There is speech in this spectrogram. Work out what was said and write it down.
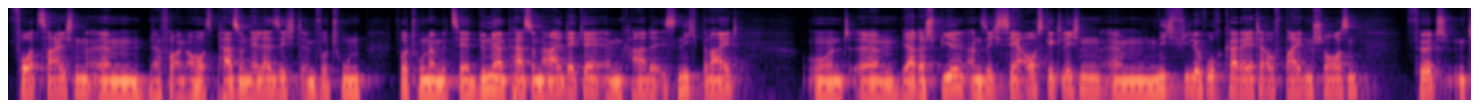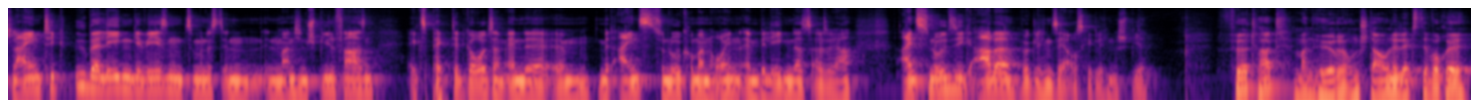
Vorzeichen, ähm, ja, vor allem auch aus personeller Sicht. Ähm, Fortuna, Fortuna mit sehr dünner Personaldecke, im Kader ist nicht breit. Und ähm, ja, das Spiel an sich sehr ausgeglichen, ähm, nicht viele Hochkaräte auf beiden Chancen. Fürth einen kleinen Tick überlegen gewesen, zumindest in, in manchen Spielphasen. Expected Goals am Ende ähm, mit 1 zu 0,9 ähm, belegen das. Also ja, 1 zu 0 Sieg, aber wirklich ein sehr ausgeglichenes Spiel. Fürth hat, man höre und staune, letzte Woche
